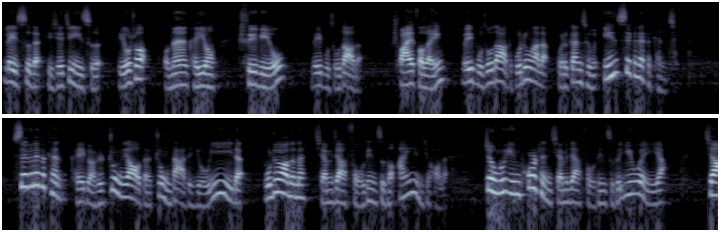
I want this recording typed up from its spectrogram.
类似的一些近义词，比如说我们可以用 trivial，微不足道的；trifling，微不足道的、不重要的，或者干脆用 insignificant。significant 可以表示重要的、重大的、有意义的；不重要的呢，前面加否定字的 in 就好了。正如 important 前面加否定词的 u n 一样，加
